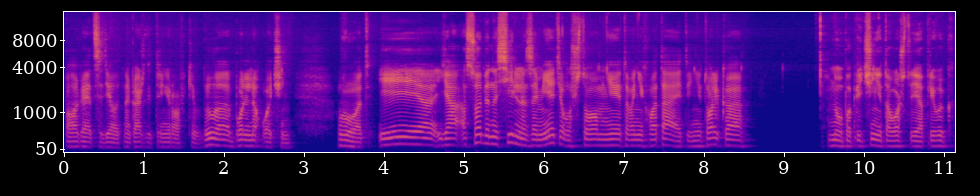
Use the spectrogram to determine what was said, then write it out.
полагается делать на каждой тренировке, было больно очень. Вот. И я особенно сильно заметил, что мне этого не хватает. И не только ну, по причине того, что я привык,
